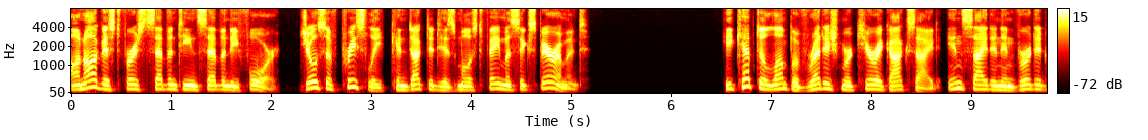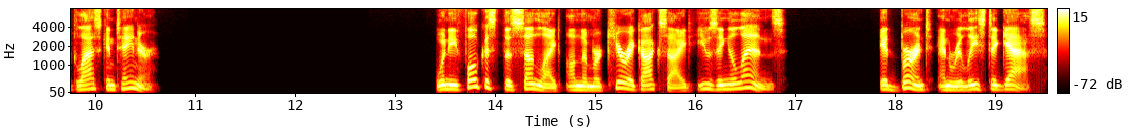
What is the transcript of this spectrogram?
On August 1, 1774, Joseph Priestley conducted his most famous experiment. He kept a lump of reddish mercuric oxide inside an inverted glass container. When he focused the sunlight on the mercuric oxide using a lens, it burnt and released a gas.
